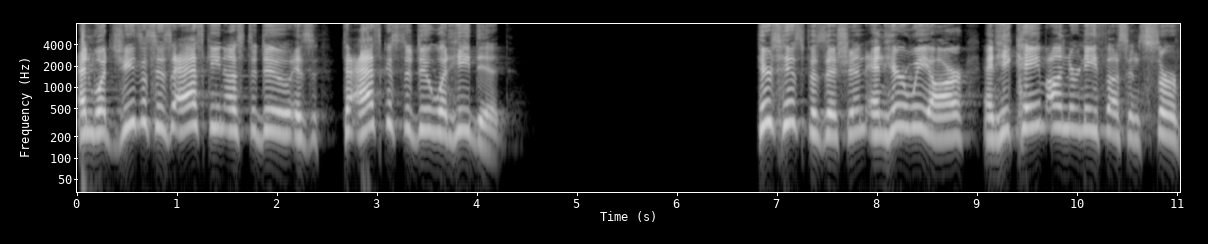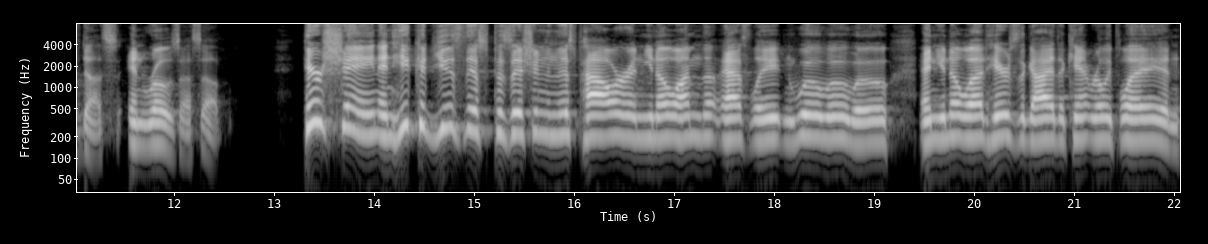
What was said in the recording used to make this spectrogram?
And what Jesus is asking us to do is to ask us to do what he did. Here's his position, and here we are, and he came underneath us and served us and rose us up. Here's Shane, and he could use this position and this power, and you know, I'm the athlete, and woo, woo, woo. And you know what? Here's the guy that can't really play, and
